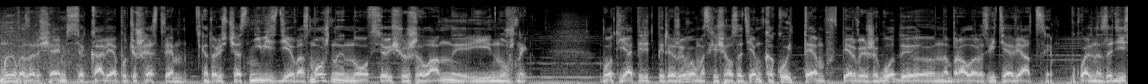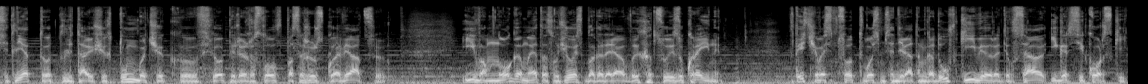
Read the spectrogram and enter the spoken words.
Мы возвращаемся к авиапутешествиям, которые сейчас не везде возможны, но все еще желанны и нужны. Вот я перед перерывом восхищался тем, какой темп в первые же годы набрало развитие авиации. Буквально за 10 лет от летающих тумбочек э, все переросло в пассажирскую авиацию. И во многом это случилось благодаря выходцу из Украины. В 1889 году в Киеве родился Игорь Сикорский.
